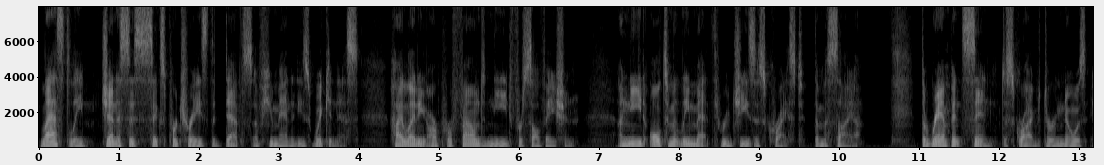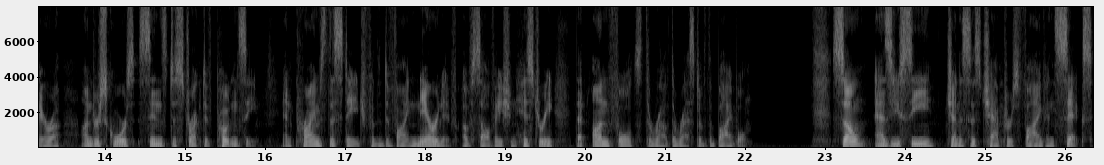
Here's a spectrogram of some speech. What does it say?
Lastly, Genesis 6 portrays the depths of humanity's wickedness, highlighting our profound need for salvation, a need ultimately met through Jesus Christ, the Messiah. The rampant sin described during Noah's era underscores sin's destructive potency and primes the stage for the divine narrative of salvation history that unfolds throughout the rest of the Bible. So, as you see, Genesis chapters 5 and 6,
